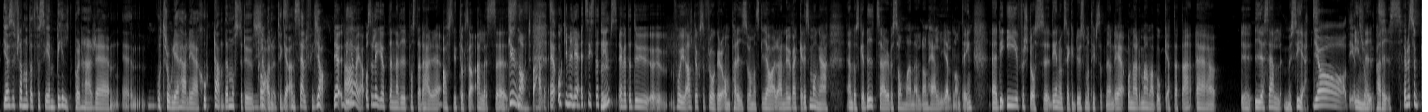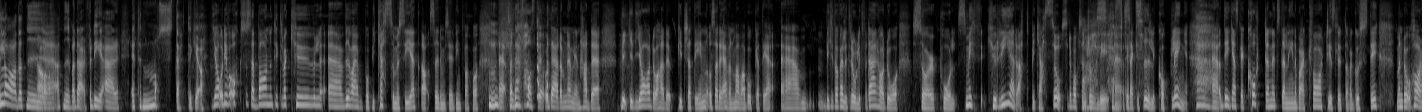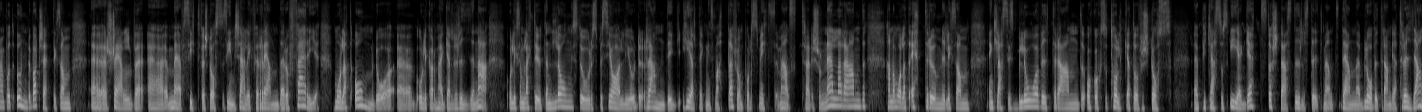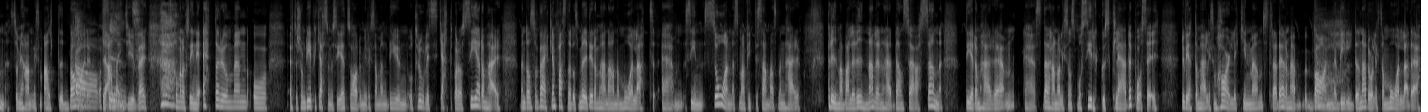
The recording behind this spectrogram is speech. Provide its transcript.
Jag ser fram emot att få se en bild på den här eh, eh otroliga härliga skjortan. Den måste du plocka ja. nu tycker jag. En selfie. Ja, det, det ja. gör jag. Och så lägger jag upp den när vi postar det här eh, avsnittet också alldeles eh, Gud, snart. Vad härligt. Eh, och Emilia, ett sista mm. tips. Mm. Jag vet att du eh, får ju alltid också frågor om Paris och vad man ska göra. Nu verkar det som många ändå ska dit så här över sommaren eller någon helg eller någonting. det är ju förstås, det är nog säkert du som har tipsat mig om det. Och nu hade mamma bokat detta ISL-museet ja, det är inne i Paris. Jag blev så glad att ni, ja. Eh, att ni var där, för det är ett måste tycker jag. Ja, och det var också så här, barnen tyckte det var kul. Uh, vi var även på Picasso-museet, ja, Seidemuseet vi inte var på. Mm. Men där fanns det, och där de nämligen hade, vilket jag då hade pitchat in, och så hade även mamma bokat det. Vilket var väldigt roligt, för där har då Sir Paul Smith kurerat Picasso, så det var också en oh, rolig uh, säker stilkoppling. det är ganska kort, den utställningen är bara kvar till slutet av augusti. Men då har han på ett underbart sätt liksom, eh, själv, eh, med sitt förstås, sin kärlek för ränder och färg, målat om då eh, olika av de här gallerierna och liksom lagt ut en lång, stor, specialgjord, randig heltäckningsmatta från Paul Smith med hans traditionella rand. Han har målat ett rum i liksom en klassisk blå-vit rand och också tolkat då förstås Picassos eget största stilstatement, den blåvitrandiga tröjan som ju han liksom alltid bar ja, i alla intervjuer. Så kom man också in i ett av rummen och eftersom det är Picasso-museet så har de ju liksom en, det är ju en otrolig skatt bara att se de här. Men de som verkligen fastnade hos mig, det är de här när han har målat eh, sin son som han fick tillsammans med den här prima ballerinan, eller den här dansösen det är de här eh, där han har liksom små cirkuskläder på sig. Du vet de här liksom Harlequin-mönstrade, de här barnbilderna då liksom målade.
